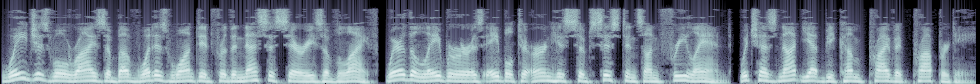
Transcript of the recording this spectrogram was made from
Wages will rise above what is wanted for the necessaries of life, where the laborer is able to earn his subsistence on free land, which has not yet become private property.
